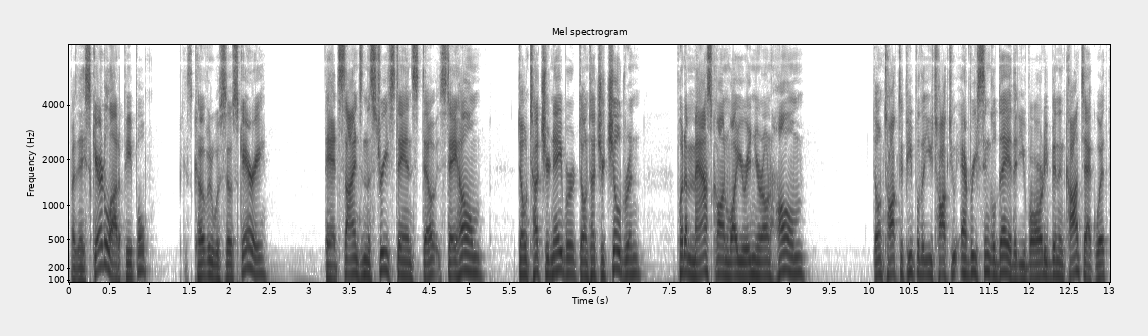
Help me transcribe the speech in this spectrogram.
But they scared a lot of people because COVID was so scary. They had signs in the street saying, stay home, don't touch your neighbor, don't touch your children, put a mask on while you're in your own home. Don't talk to people that you talk to every single day that you've already been in contact with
